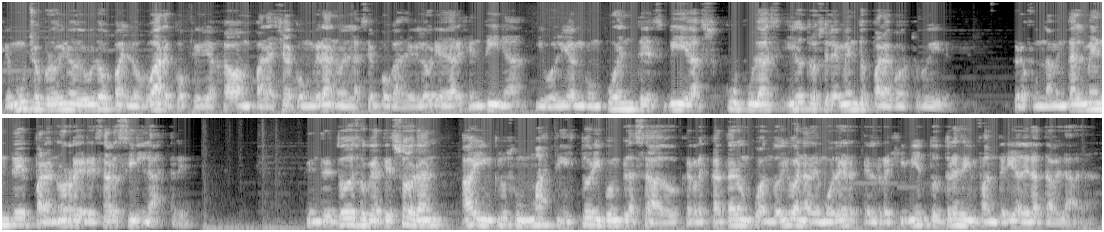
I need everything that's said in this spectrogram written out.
que mucho provino de Europa en los barcos que viajaban para allá con grano en las épocas de gloria de Argentina y volvían con puentes, vías, cúpulas y otros elementos para construir, pero fundamentalmente para no regresar sin lastre. Entre todo eso que atesoran, hay incluso un mástil histórico emplazado que rescataron cuando iban a demoler el Regimiento 3 de Infantería de la Tablada.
